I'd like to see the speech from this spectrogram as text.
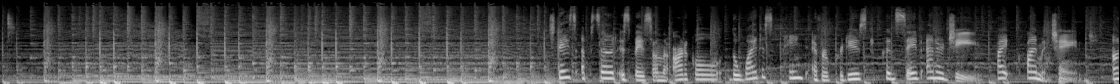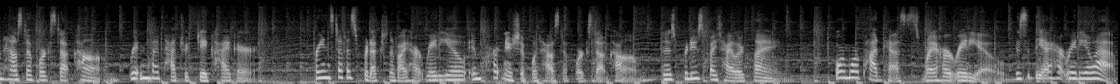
Today's episode is based on the article The Whitest Paint Ever Produced Could Save Energy, Fight Climate Change on HowStuffWorks.com, written by Patrick J. Kiger. Brainstuff is production of iHeartRadio in partnership with HowStuffWorks.com and is produced by Tyler Klang. For more podcasts from iHeartRadio, visit the iHeartRadio app,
